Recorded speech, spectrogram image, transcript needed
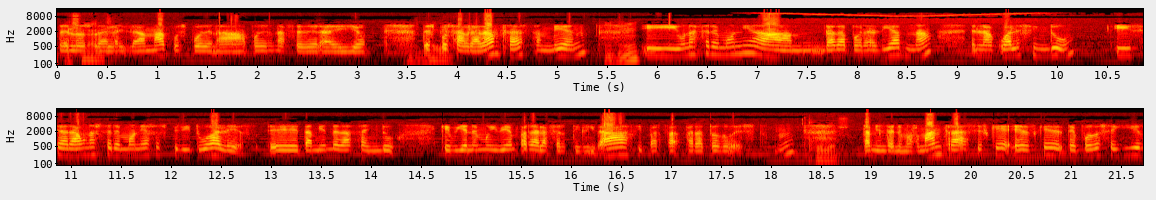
de los. Dalai Lama, pues pueden, a- pueden acceder a ello. Después habrá danzas también y una ceremonia mm, dada por Ariadna, en la cual es hindú, y se hará unas ceremonias espirituales eh, también de danza hindú, que viene muy bien para la fertilidad y para, para todo esto. También tenemos mantras, es que es que te puedo seguir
